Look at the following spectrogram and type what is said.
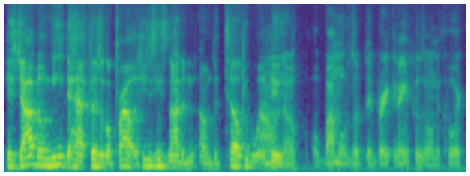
his job don't need to have physical prowess. He just needs to know how to um to tell people what I to don't do. know. Obama was up there breaking ankles on the court.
